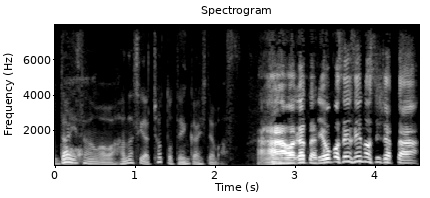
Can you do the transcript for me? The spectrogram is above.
第3話は話がちょっと展開してます。ああ、わかった。良子先生乗せちゃった。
